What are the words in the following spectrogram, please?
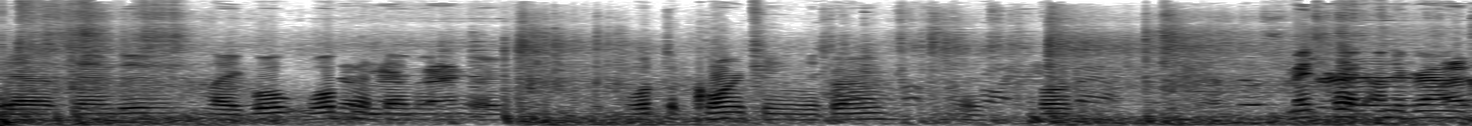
Yeah, same dude. Like what? What Doesn't pandemic? Matter. Like, With the quarantine, you feel me? Like, fuck. Make cut underground.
